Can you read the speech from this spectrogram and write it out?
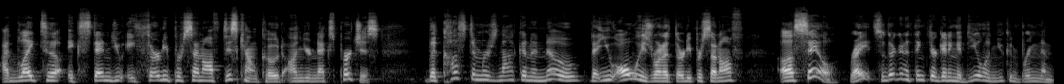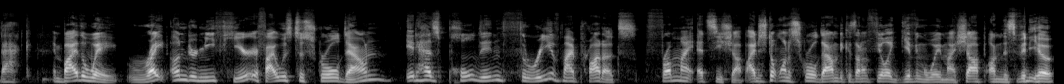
I'd like to extend you a 30% off discount code on your next purchase. The customer's not going to know that you always run a 30% off a sale, right? So they're going to think they're getting a deal and you can bring them back. And by the way, right underneath here, if I was to scroll down, it has pulled in three of my products from my Etsy shop. I just don't want to scroll down because I don't feel like giving away my shop on this video,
